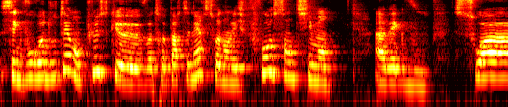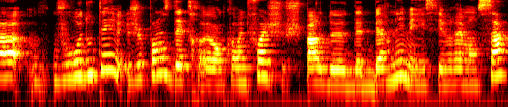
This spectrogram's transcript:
c'est que vous redoutez en plus que votre partenaire soit dans les faux sentiments avec vous. Soit vous redoutez, je pense, d'être, euh, encore une fois, je, parle d'être berné, mais c'est vraiment ça.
